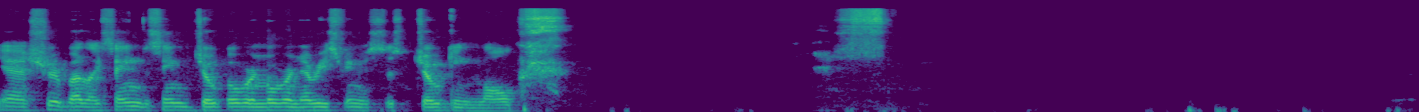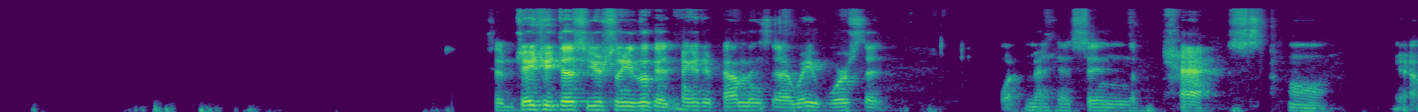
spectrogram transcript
Yeah, sure, but like saying the same joke over and over in every stream is just joking, lol. so JJ does usually look at negative comments that are way worse than what Matt has said in the past. Hmm. Yeah.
